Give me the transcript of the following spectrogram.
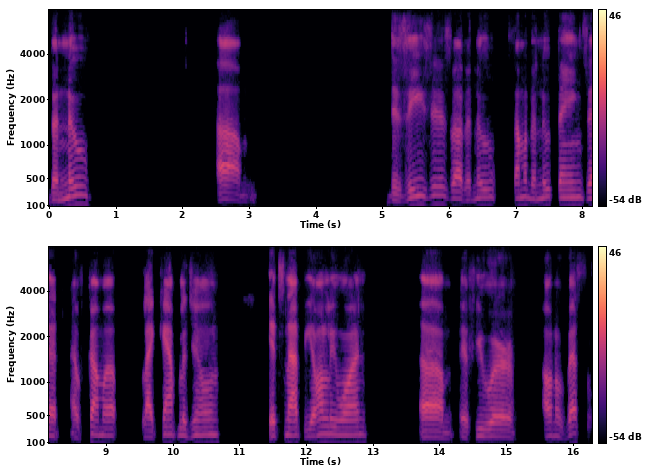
the new um, diseases or the new some of the new things that have come up, like Camp Lejeune. It's not the only one. Um, if you were on a vessel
